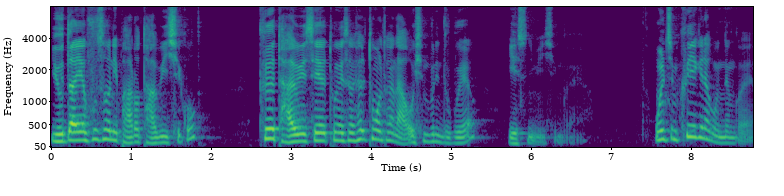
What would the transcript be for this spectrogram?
유다의 후손이 바로 다윗이고 그 다윗을 통해서 혈통을 통해 나오신 분이 누구예요? 예수님이신 거예요. 오늘 지금 그 얘기를 하고 있는 거예요.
